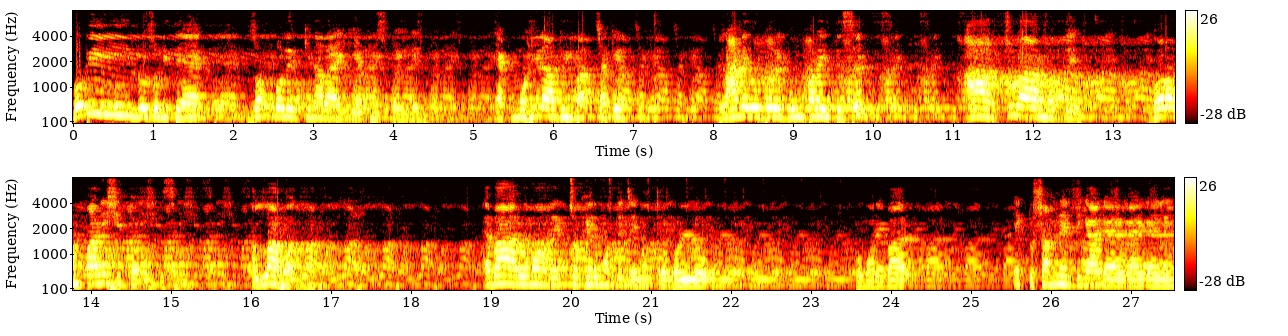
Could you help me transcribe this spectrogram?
গভীর রজনীতে এক জঙ্গলের কিনারায় গিয়ে খোঁজ পাইলেন। এক মহিলা দুই বাচ্চাকে রানের উপরে ঘুম পাড়াইতেছেন আর চুলার মধ্যে গরম পানি সিদ্ধ করতেছেন আল্লাহ এবার উমরের চোখের মধ্যে যে মাত্র পড়ল উমর এবার একটু সামনের দিকে আগায় আগায় গেলেন।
